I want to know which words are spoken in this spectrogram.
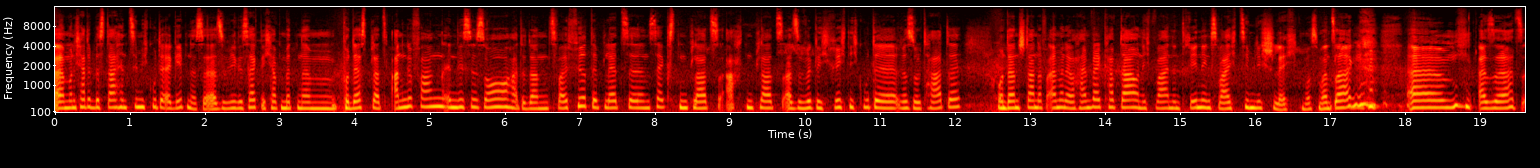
Ähm, und ich hatte bis dahin ziemlich gute Ergebnisse. Also wie gesagt, ich habe mit einem Podestplatz angefangen in die Saison, hatte dann zwei vierte Plätze, einen sechsten Platz, achten Platz, also wirklich richtig gute Resultate. Und dann stand auf einmal der Heimweltcup da und ich war in den Trainings, war ich ziemlich schlecht, muss man sagen. ähm, also hat es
